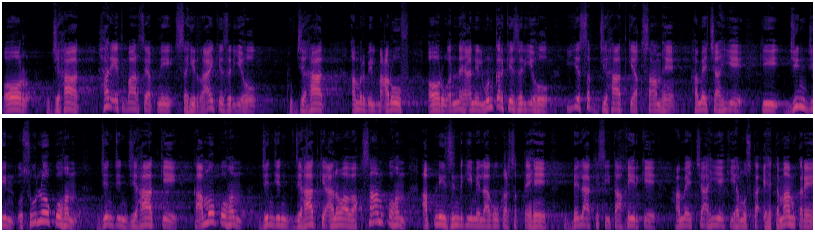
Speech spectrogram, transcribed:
اور جہاد ہر اعتبار سے اپنی صحیح رائے کے ذریعے ہو، جہاد امر بالمعروف اور عن المنکر کے ذریعے ہو، یہ سب جہاد کے اقسام ہیں۔ ہمیں چاہیے کہ جن جن اصولوں کو ہم، جن جن جہاد کے کاموں کو ہم، جن جن جہاد کے انواع و اقسام کو ہم اپنی زندگی میں لاگو کر سکتے ہیں، بلا کسی تاخیر کے ہمیں چاہیے کہ ہم اس کا اہتمام کریں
